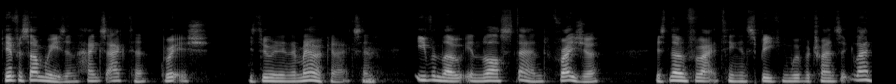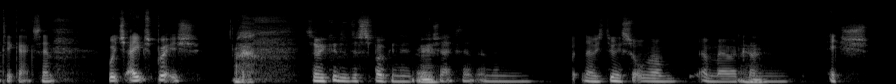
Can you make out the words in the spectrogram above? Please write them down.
Here, for some reason, Hank's actor, British, is doing an American accent, even though in Last Stand, Frasier is known for acting and speaking with a transatlantic accent, which apes British. so he could have just spoken his British accent and then, but no, he's doing sort of um, American-ish.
